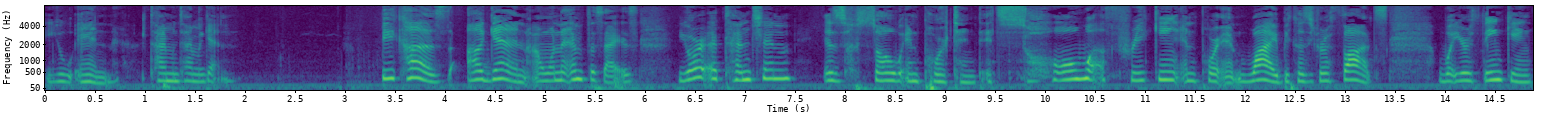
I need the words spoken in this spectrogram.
you in time and time again? Because again i want to emphasize your attention is so important it's so freaking important why because your thoughts what you're thinking,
